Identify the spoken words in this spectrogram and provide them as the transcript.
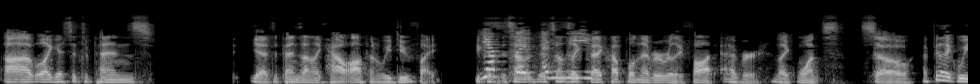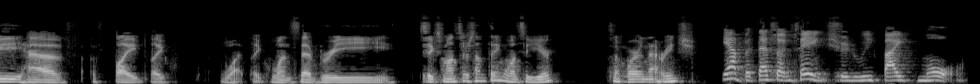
Uh, well, I guess it depends. Yeah, it depends on like how often we do fight. Because yeah, it sounds, it sounds mean, like that couple never really fought ever, like once. So I feel like we have a fight like what, like once every six months or something, once a year, somewhere in that range. Yeah, but that's what I'm saying. Should we fight more?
